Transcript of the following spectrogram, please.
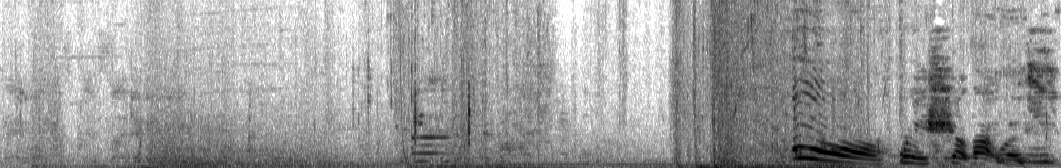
Okay, well, that's some insight anyway. Oh, what a shot that was.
